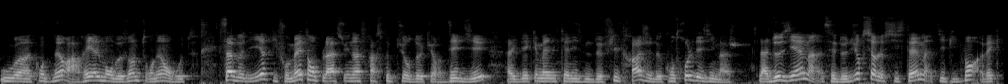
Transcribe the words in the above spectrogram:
où un conteneur a réellement besoin de tourner en route. Ça veut dire qu'il faut mettre en place une infrastructure Docker dédiée avec des mécanismes de filtrage et de contrôle des images. La deuxième, c'est de durcir le système, typiquement avec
